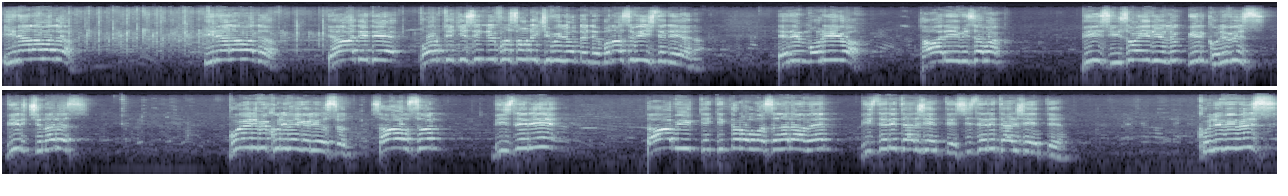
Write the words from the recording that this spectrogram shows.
İnanamadı. İnanamadı. Ya dedi Portekiz'in nüfusu 12 milyon dedi. Bu nasıl bir iş dedi yani. Dedim Mourinho tarihimize bak. Biz 117 yıllık bir kulübüz. Bir çınarız. Böyle bir kulübe geliyorsun. Sağ olsun bizleri daha büyük teknikler olmasına rağmen bizleri tercih etti. Sizleri tercih etti. Kulübümüz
